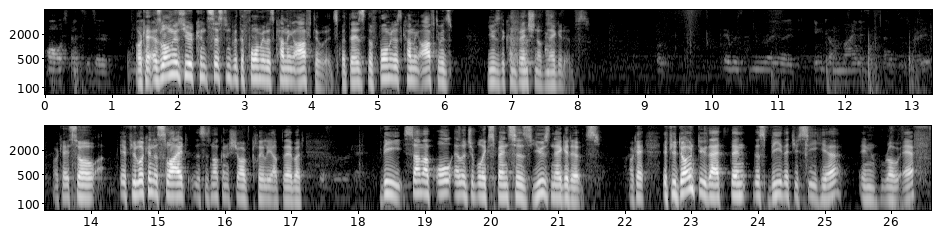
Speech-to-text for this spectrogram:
all expenses are. Okay, as long as you're consistent with the formulas coming afterwards. But there's the formulas coming afterwards use the convention of negatives. It was you were writing like income minus expenses, right? Okay, so if you look in the slide, this is not going to show up clearly up there, but B, sum up all eligible expenses, use negatives. Okay, if you don't do that, then this B that you see here in row F.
